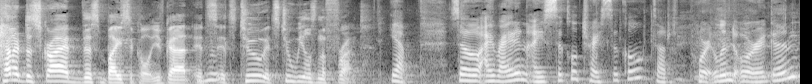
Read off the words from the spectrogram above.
Kind of describe this bicycle. You've got it's it's two it's two wheels in the front. Yeah. So I ride an icicle tricycle. It's out of Portland, Oregon.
